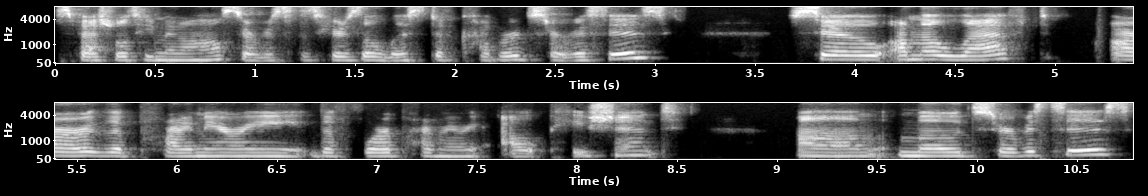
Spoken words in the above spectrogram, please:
specialty mental health services, here's a list of covered services. So on the left are the primary, the four primary outpatient um, mode services.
